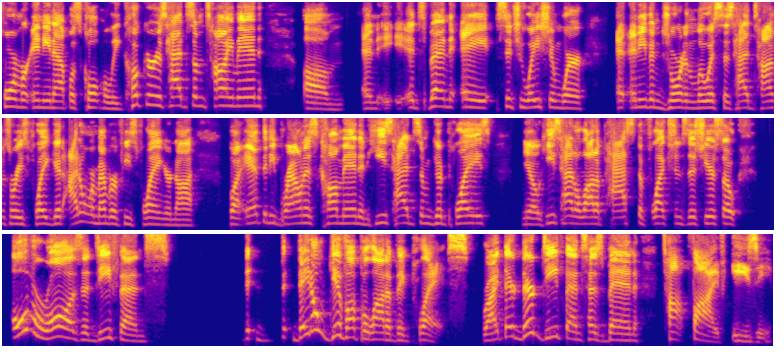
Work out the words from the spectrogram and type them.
former Indianapolis Colt Malik Hooker has had some time in. Um, and it's been a situation where, and even Jourdan Lewis has had times where he's played good. I don't remember if he's playing or not, but Anthony Brown has come in and he's had some good plays. You know, he's had a lot of pass deflections this year. So overall, as a defense, they don't give up a lot of big plays, right? Their their defense has been top five easy.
